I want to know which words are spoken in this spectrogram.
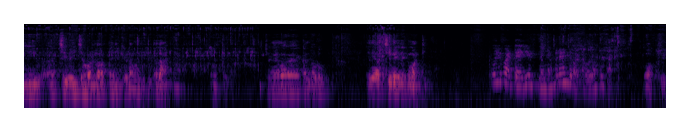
ഈ അച്ചി വെച്ച വെള്ളം അരിക്കിടാൻ വേണ്ടിയിട്ട് അല്ല? ഓക്കെ. ചങ്ങന്മാരെ കണ്ടോളൂ. ഇനി ഇറച്ചിയിലേക്ക് മാറ്റി. ഒരു പട്ട അരി എടുത്തു ഞാൻ രണ്ട് പട്ട വെള്ളം കിട്ടാം ഓക്കെ.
